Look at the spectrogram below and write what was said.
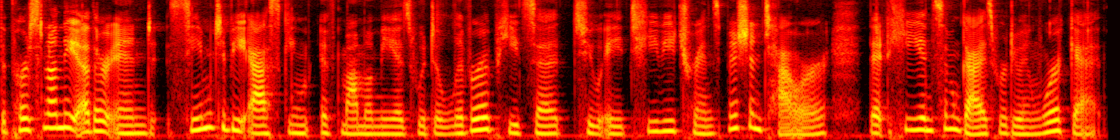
The person on the other end seemed to be asking if Mamma Mia's would deliver a pizza to a TV transmission tower that he and some guys were doing work at.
